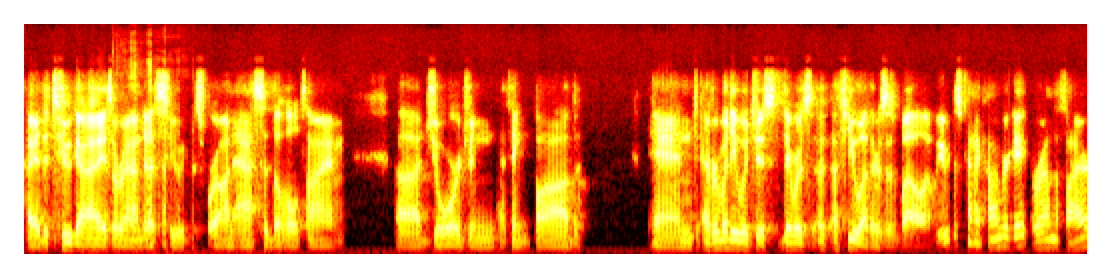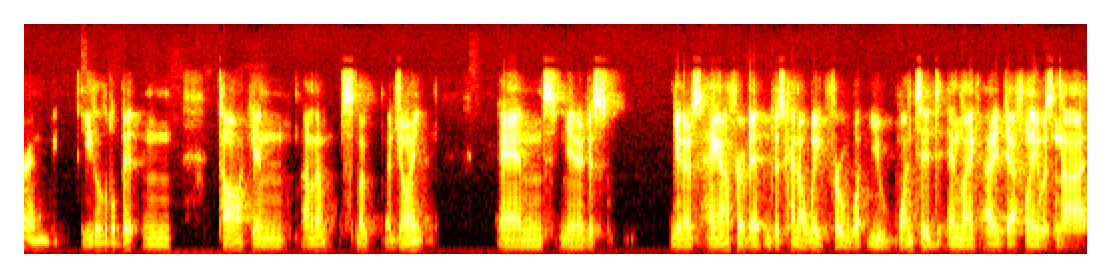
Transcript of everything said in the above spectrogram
I had the two guys around us who just were on acid the whole time, uh, George and I think Bob. And everybody would just there was a, a few others as well. And we would just kind of congregate around the fire and eat a little bit and talk and i don't know smoke a joint and you know just you know just hang out for a bit and just kind of wait for what you wanted. And like i definitely was not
